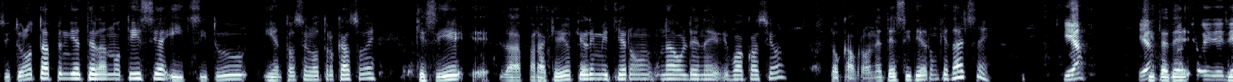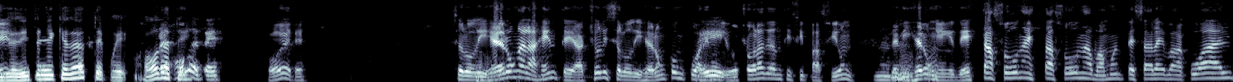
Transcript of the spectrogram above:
Si tú no estás pendiente de la noticia y si tú, y entonces el otro caso es que sí, eh, la- para aquellos que le emitieron una orden de evacuación, los cabrones decidieron quedarse. Ya, ya. si te de- si quedarte, pues jódate. Jódete. Se lo dijeron a la gente, actually se lo dijeron con 48 horas de anticipación. Le Ujú. dijeron, eh, de esta zona a esta zona vamos a empezar a evacuar.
